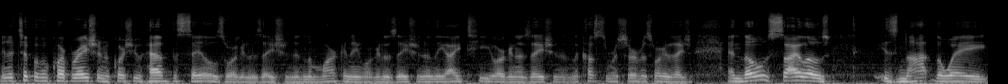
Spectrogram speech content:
In a typical corporation, of course, you have the sales organization, and the marketing organization, and the IT organization, and the customer service organization. And those silos is not the way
